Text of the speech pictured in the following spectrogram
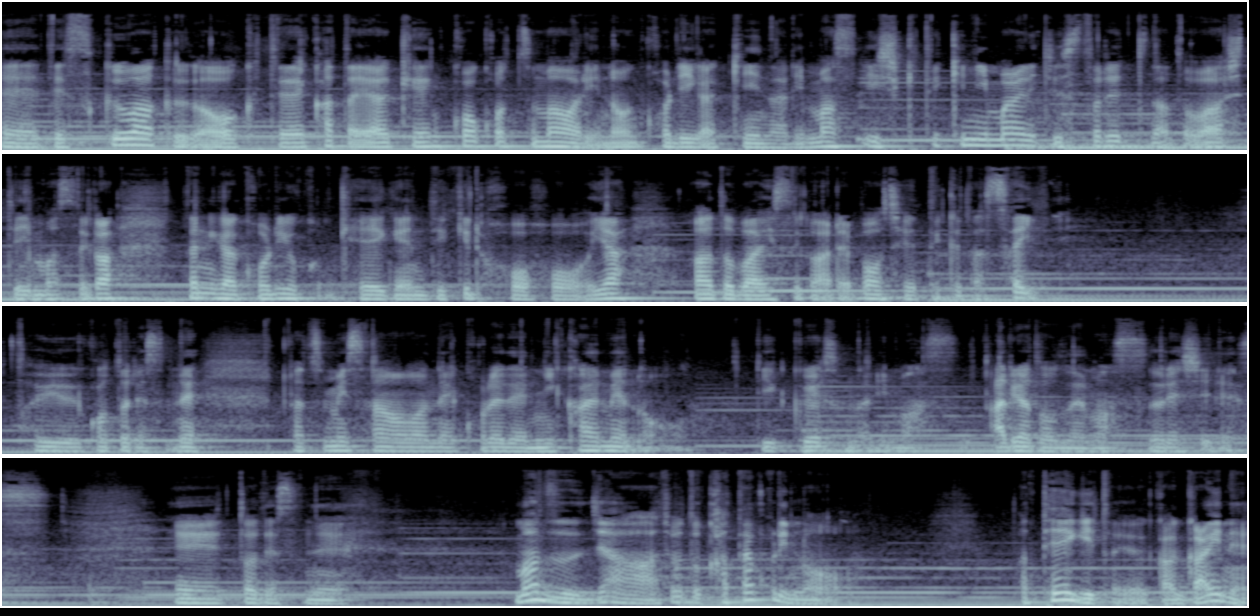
えーデスクワークが多くて肩や肩甲骨周りのこりが気になります。意識的に毎日ストレッチなどはしていますが何かこりを軽減できる方法やアドバイスがあれば教えてください。ということですね。夏美さんはねこれで2回目のリクエストになります。ありがとうございます。嬉しいです。えーっとですね。まずじゃあちょっと肩こりの定義というか概念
